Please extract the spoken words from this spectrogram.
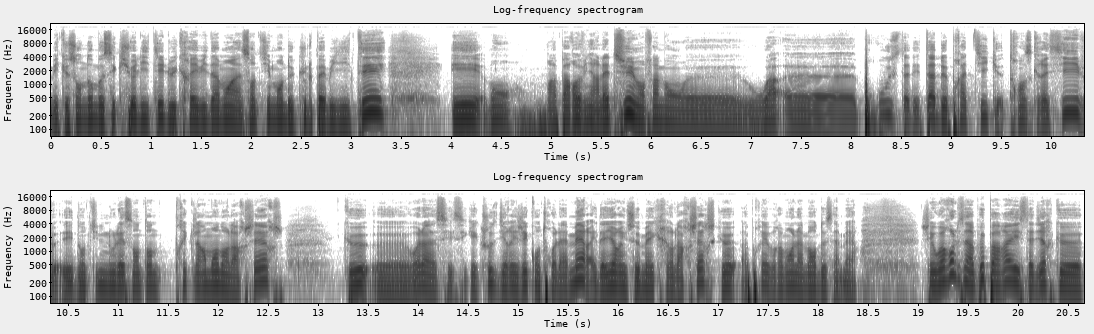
mais que son homosexualité lui crée évidemment un sentiment de culpabilité Et bon, on va pas revenir là-dessus, mais enfin bon, euh, Proust a des tas de pratiques transgressives et dont il nous laisse entendre très clairement dans la recherche que voilà, c'est quelque chose dirigé contre la mère. Et d'ailleurs, il se met à écrire la recherche qu'après vraiment la mort de sa mère. Chez Warhol, c'est un peu pareil, c'est-à-dire que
